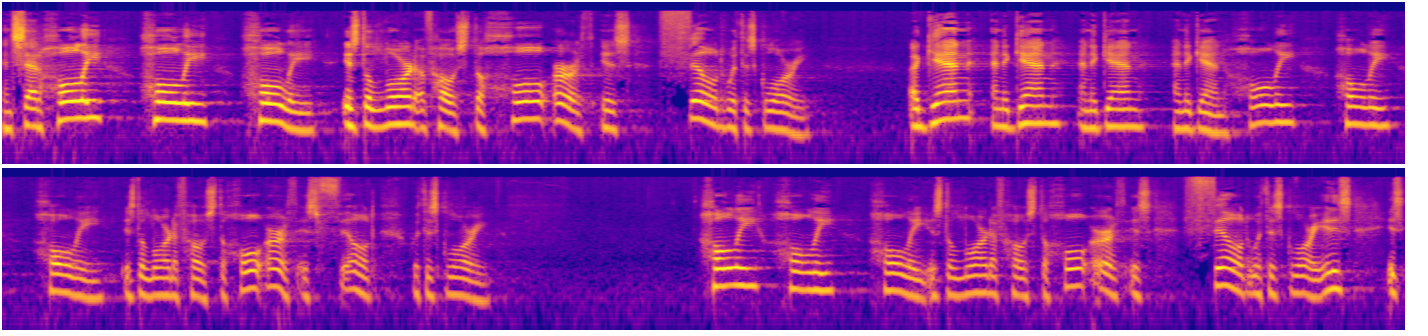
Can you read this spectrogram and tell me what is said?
and said, Holy, holy, holy is the Lord of hosts. The whole earth is filled with his glory. Again and again and again and again. Holy, holy, holy is the Lord of hosts. The whole earth is filled with his glory. Holy, holy, holy is the Lord of hosts. The whole earth is filled with his glory. It is is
